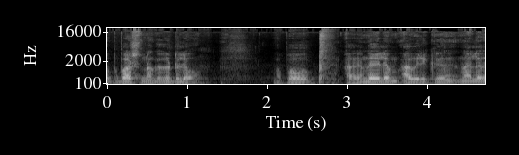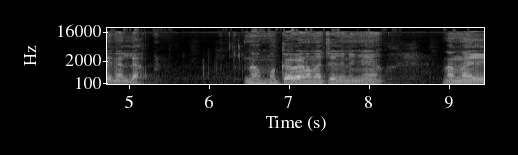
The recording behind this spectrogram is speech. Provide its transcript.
അപ്പോൾ ഭക്ഷണമൊക്കെ കിട്ടുമല്ലോ അപ്പോൾ അതെന്തായാലും അവർക്ക് നല്ലതിനല്ല. നമുക്ക് വേണമെന്ന് വെച്ച് കഴിഞ്ഞിട്ടുണ്ടെങ്കിൽ നന്നായി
